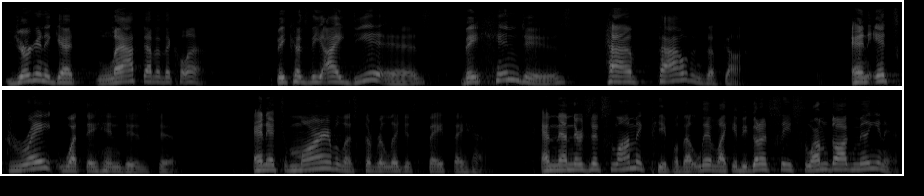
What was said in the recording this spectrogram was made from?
you're going to get laughed out of the class. Because the idea is the Hindus have thousands of gods. And it's great what the Hindus do. And it's marvelous the religious faith they have. And then there's Islamic people that live like if you go to see Slumdog Millionaires,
